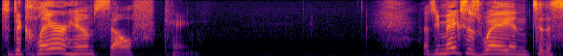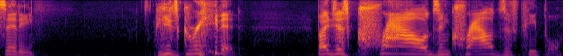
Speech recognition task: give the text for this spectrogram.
to declare himself king. As he makes his way into the city, he's greeted by just crowds and crowds of people.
